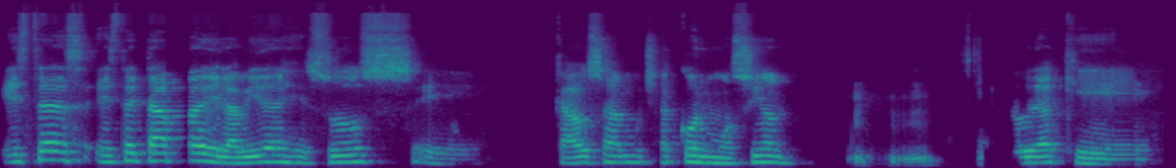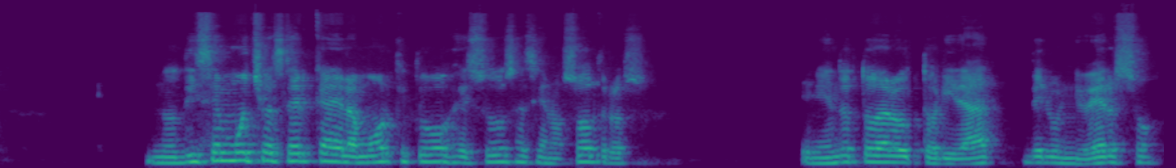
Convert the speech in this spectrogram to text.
esta, esta etapa de la vida de Jesús eh, causa mucha conmoción. Sin duda que nos dice mucho acerca del amor que tuvo Jesús hacia nosotros, teniendo toda la autoridad del universo,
